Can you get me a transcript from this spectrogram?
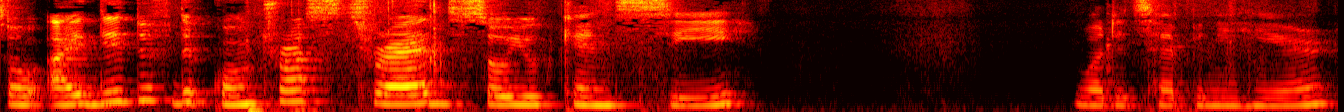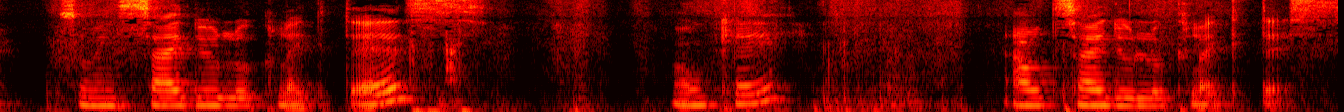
so I did with the contrast thread so you can see what is happening here. So inside will look like this. Okay. Outside will look like this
